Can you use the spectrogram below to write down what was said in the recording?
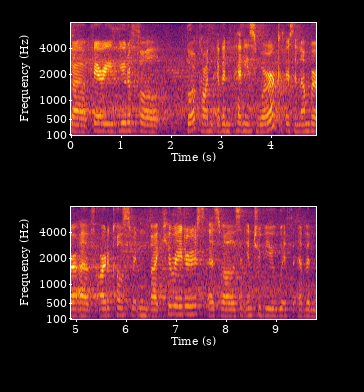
uh, very beautiful book on Evan Penny's work. There's a number of articles written by curators as well as an interview with Evan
